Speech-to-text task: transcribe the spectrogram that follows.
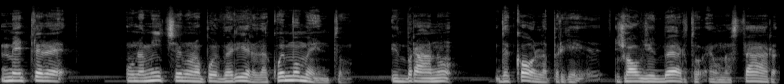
mettere una miccia in una polveriera. Da quel momento il brano decolla perché João Gilberto è una star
